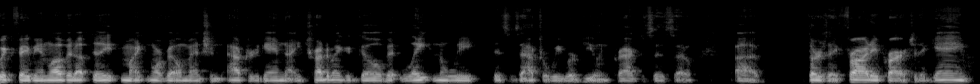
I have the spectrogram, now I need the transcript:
quick Fabian Lovett update. Mike Norvell mentioned after the game that he tried to make a go of it late in the week. This is after we were viewing practices. So uh, Thursday, Friday prior to the game,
